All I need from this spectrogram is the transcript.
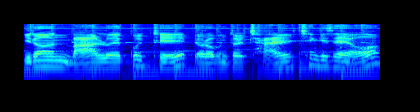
이런 마을로의 꿀팁 여러분들 잘 챙기세요.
